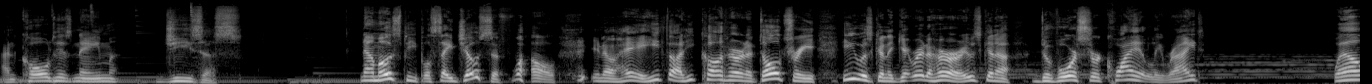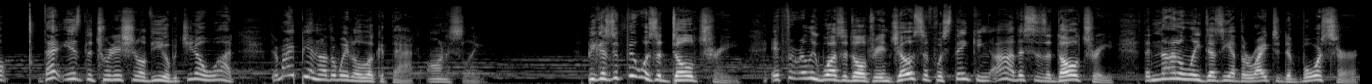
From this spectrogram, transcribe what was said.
and called his name Jesus. Now, most people say Joseph, well, you know, hey, he thought he caught her in adultery. He was going to get rid of her. He was going to divorce her quietly, right? Well, that is the traditional view, but you know what? There might be another way to look at that, honestly. Because if it was adultery, if it really was adultery, and Joseph was thinking, ah, this is adultery, then not only does he have the right to divorce her,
